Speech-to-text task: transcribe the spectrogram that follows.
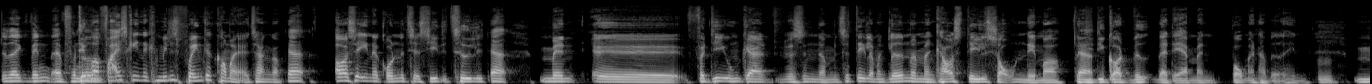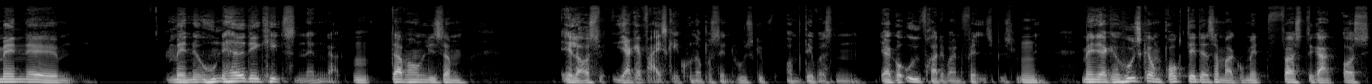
det ved jeg ikke, vente at få Det var noget... faktisk en af Camilles pointer, kommer jeg i tanke om. Ja. Også en af grundene til at sige det tidligt. Ja. Men øh, fordi hun gerne sådan, "Nå, men så deler man glæden, men man kan også dele sorgen nemmere, fordi ja. de godt ved, hvad det er, man, hvor man har været henne. Mm. Men, øh, men hun havde det ikke helt sådan en anden gang. Mm. Der var hun ligesom... Eller også, jeg kan faktisk ikke 100% huske, om det var sådan... Jeg går ud fra, at det var en fælles beslutning. Mm. Men jeg kan huske, at hun brugte det der som argument første gang, også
